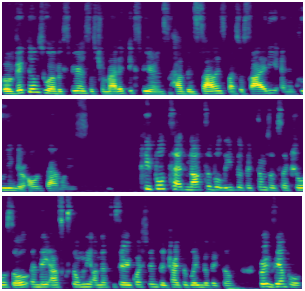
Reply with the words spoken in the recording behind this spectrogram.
but victims who have experienced this traumatic experience have been silenced by society and including their own families. People tend not to believe the victims of sexual assault and they ask so many unnecessary questions and try to blame the victim. For example,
